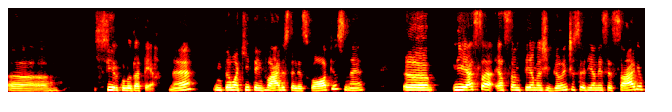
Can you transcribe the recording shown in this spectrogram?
uh, círculo da Terra, né? Então, aqui tem vários telescópios, né? Uh, e essa, essa antena gigante seria necessário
